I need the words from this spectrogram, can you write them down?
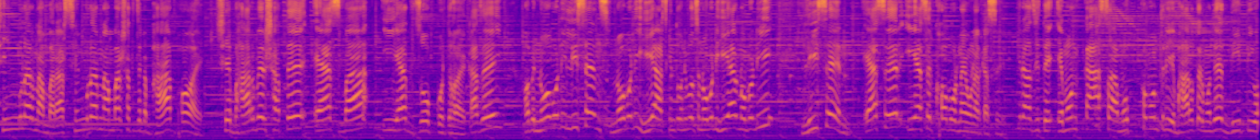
সিঙ্গুলার নাম্বার আর সিঙ্গুলার নাম্বার সাথে যেটা ভার্ব হয়, সে ভার্বের সাথে এস বা ইএস যোগ করতে হয়। কাজেই হবে নোবডি লিসেন্স নোবডি হিয়ার্স কিন্তু উনি বলছেন nobody here nobody listen S এর ইএস এর খবর নাই ওনার কাছে। ইংরাজিতে এমন কাঁচা মুখ্যমন্ত্রী ভারতের মধ্যে দ্বিতীয়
